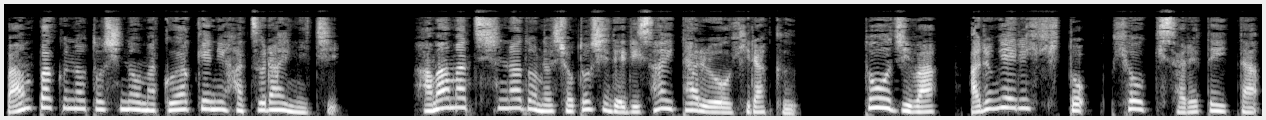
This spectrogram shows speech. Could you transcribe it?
万博の年の幕開けに初来日。浜松市などの諸都市でリサイタルを開く。当時はアルゲリヒと表記されていた。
